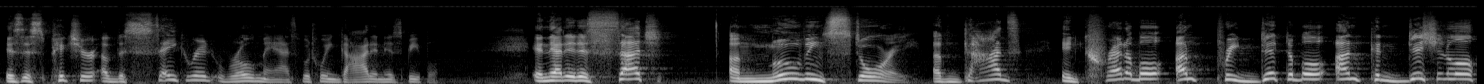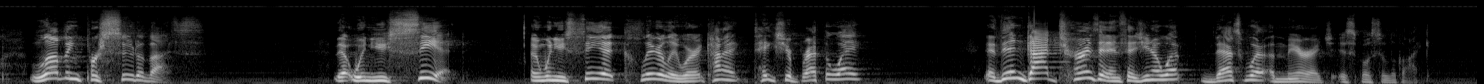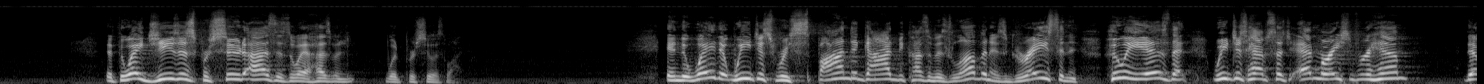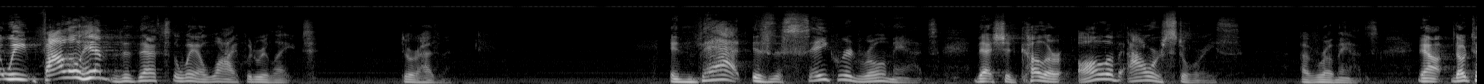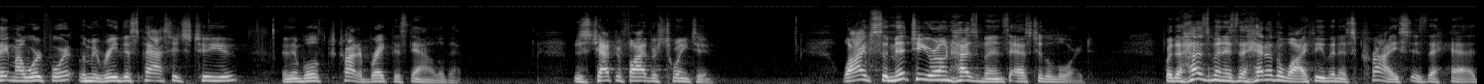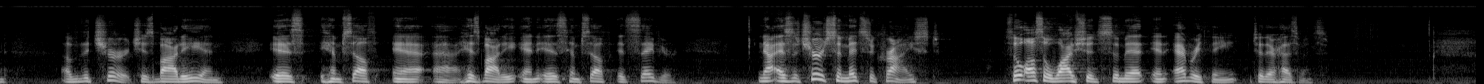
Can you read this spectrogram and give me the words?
is this picture of the sacred romance between God and his people. And that it is such a moving story of God's incredible, unpredictable, unconditional, loving pursuit of us. That when you see it, and when you see it clearly, where it kind of takes your breath away, and then God turns it and says, you know what? That's what a marriage is supposed to look like. That the way Jesus pursued us is the way a husband would pursue his wife. In the way that we just respond to God because of his love and his grace and who he is, that we just have such admiration for him, that we follow him, that that's the way a wife would relate to her husband. And that is the sacred romance that should color all of our stories of romance. Now, don't take my word for it. Let me read this passage to you, and then we'll try to break this down a little bit. This is chapter 5, verse 22. Wives, submit to your own husbands as to the Lord. For the husband is the head of the wife, even as Christ is the head of the church, his body, and is himself uh, uh, his body, and is himself its Savior. Now, as the church submits to Christ, so also wives should submit in everything to their husbands.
